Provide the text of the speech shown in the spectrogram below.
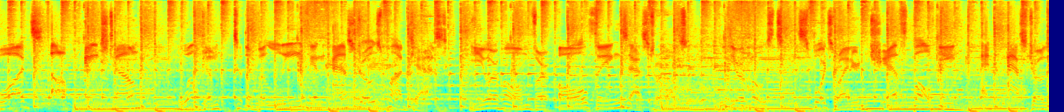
What's up, H Town? Welcome to the Bleav in Astros podcast, your home for all things Astros. With your hosts, sports writer Jeff Balke and Astros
